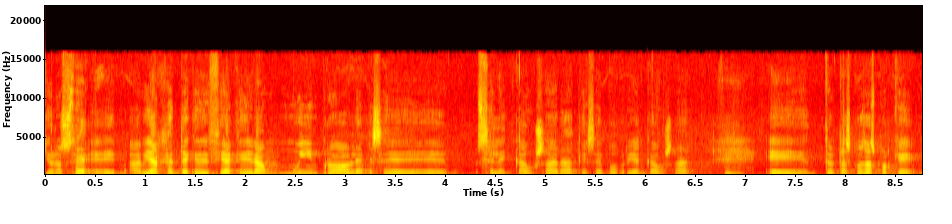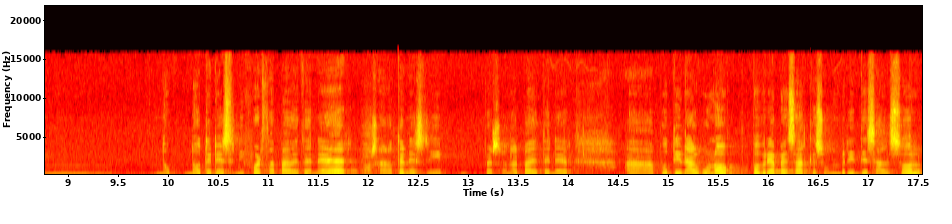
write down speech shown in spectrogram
yo no sé, eh, había gente que decía que era muy improbable que se, se le encausara, que se podría encausar, entre otras cosas porque mm, no, no tenéis ni fuerza para detener, o sea, no tenéis ni personal para detener a Putin. Alguno podría pensar que es un brindis al sol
